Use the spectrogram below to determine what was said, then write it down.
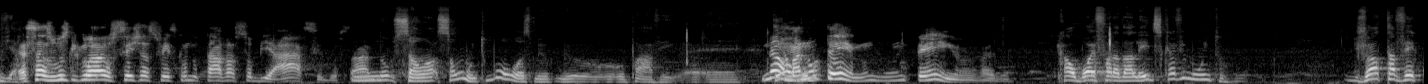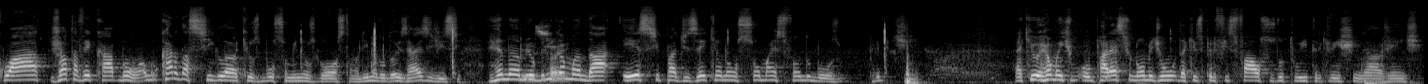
Essas músicas que o Seixas fez quando tava sob ácido, sabe? Não, são, são muito boas, meu, meu o Pave. É, é não, mas alguma... não tem, não, não tem, velho. Cowboy Fora da Lei descreve muito. JV4, JVK, bom, o cara da sigla que os bolsominions gostam ali mandou dois reais e disse: Renan, me Isso obriga aí. a mandar esse para dizer que eu não sou mais fã do Bozo. Repetir. É que realmente parece o nome de um daqueles perfis falsos do Twitter que vem xingar a gente.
